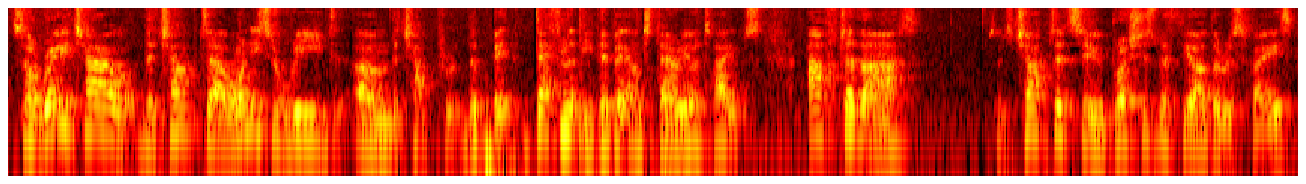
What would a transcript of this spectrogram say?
so Rey Chow, the chapter, I want you to read um, the chapter, the bit, definitely the bit on stereotypes. After that, so it's chapter two, brushes with the other as face,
